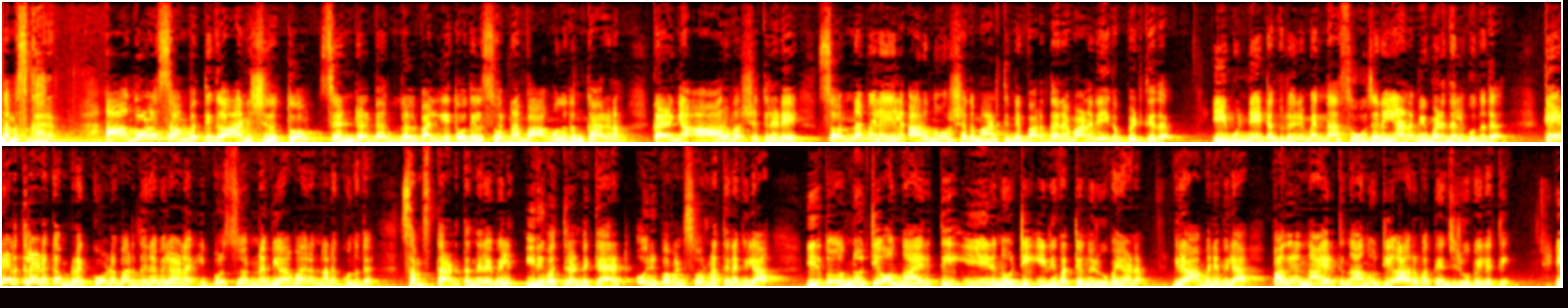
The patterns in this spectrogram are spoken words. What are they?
നമസ്കാരം. ആഗോള സാമ്പത്തിക അനിശ്ചിതത്വവും സെൻട്രൽ ബാങ്കുകൾ വലിയ തോതിൽ സ്വർണം വാങ്ങുന്നതും കാരണം കഴിഞ്ഞ ആറ് വർഷത്തിനിടെ സ്വർണവിലയിൽ അറുന്നൂറ് ശതമാനത്തിന്റെ വർധനവാണ് രേഖപ്പെടുത്തിയത്. ഈ മുന്നേറ്റം തുടരുമെന്ന സൂചനയാണ് വിപണി നൽകുന്നത്. കേരളത്തിലടക്കം റെക്കോർഡ് വർധനവിലാണ് ഇപ്പോൾ സ്വർണ വ്യാപാരം നടക്കുന്നത്. സംസ്ഥാനത്ത് നിലവിൽ ഇരുപത്തിരണ്ട് ക്യാരറ്റ് ഒരു പവൻ സ്വർണത്തിന് വില തൊണ്ണൂറ്റി ഒന്നായിരത്തി എഴുന്നൂറ്റി ഇരുപത്തിയൊന്ന് രൂപയാണ്. ഗ്രാമിന് വില പതിനൊന്നായിരത്തി നാനൂറ്റി അറുപത്തിയഞ്ച് രൂപയിലെത്തി.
